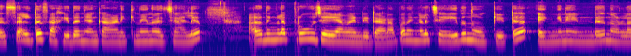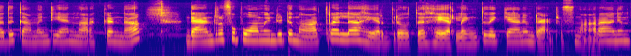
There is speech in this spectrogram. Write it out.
റിസൾട്ട് സഹിതം ഞാൻ കാണിക്കുന്നതെന്ന് വെച്ചാൽ അത് നിങ്ങളെ പ്രൂവ് ചെയ്യാൻ വേണ്ടിയിട്ടാണ്. അപ്പോൾ നിങ്ങൾ ചെയ്ത് നോക്കിയിട്ട് എങ്ങനെയുണ്ട് എന്നുള്ളത് കമന്റ് ചെയ്യാൻ മറക്കണ്ട. ഡാൻഡ്രഫ് പോകാൻ വേണ്ടിയിട്ട് മാത്രമല്ല ഹെയർ ഗ്രോത്ത് ഹെയർ ലെങ്ത് വെക്കാനും ഡാൻഡ്രഫ് മാറാനും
